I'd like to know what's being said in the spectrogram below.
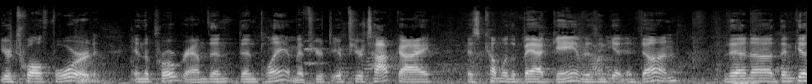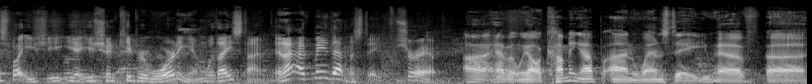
your 12th forward in the program, then then play him. If you're if your top guy has come with a bad game, isn't getting it done, then uh, then guess what? You, sh- you, shouldn't keep rewarding him with ice time. And I, have made that mistake for sure. I have. Uh, haven't we all? Coming up on Wednesday, you have uh,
